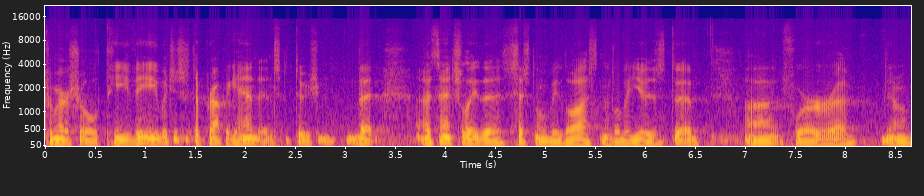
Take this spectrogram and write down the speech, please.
commercial TV, which is just a propaganda institution, that essentially the system will be lost and it'll be used uh, uh, for, uh, you know,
